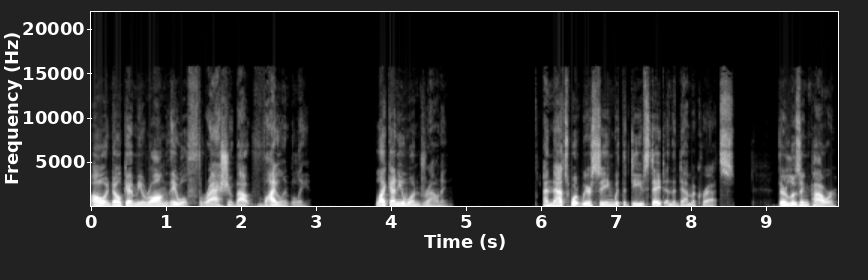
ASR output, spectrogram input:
Oh, and don't get me wrong, they will thrash about violently, like anyone drowning. And that's what we're seeing with the deep state and the Democrats. They're losing power.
